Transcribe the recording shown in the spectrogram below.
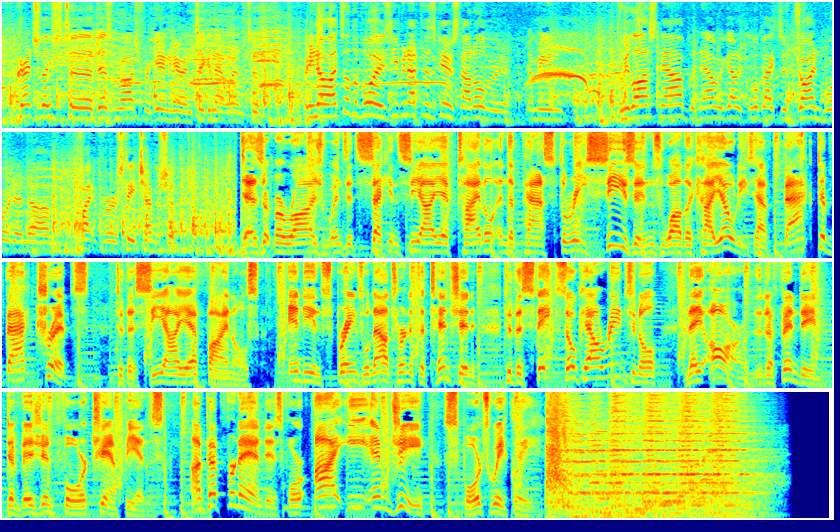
congratulations to Desert Mirage for getting here and taking that win too. You know, I told the boys even after this game it's not over. I mean, we lost now, but now we got to go back to the drawing board and um, fight for a state championship. Desert Mirage wins its second CIF title in the past three seasons, while the Coyotes have back-to-back trips to the CIF Finals. Indian Springs will now turn its attention to the state SoCal Regional. They are the defending Division 4 champions. I'm Pep Fernandez for IEMG Sports Weekly.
